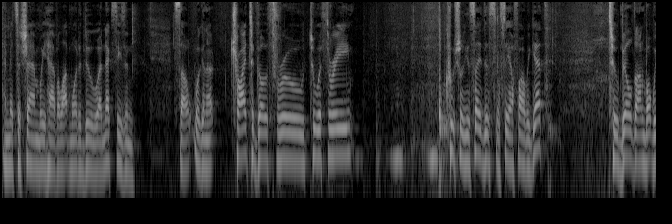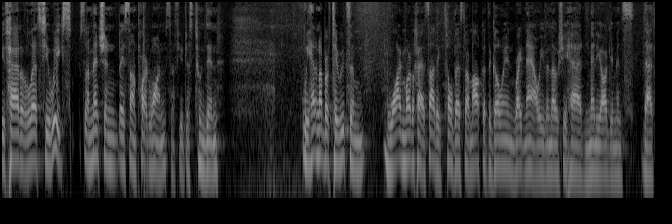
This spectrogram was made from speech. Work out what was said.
and Mitzvah Hashem, we have a lot more to do uh, next season. So we're going to try to go through two or three crucial you say this, we'll see how far we get, to build on what we've had over the last few weeks. So I mentioned based on part one, so if you just tuned in, we had a number of terutzim why Mordechai Tzaddik told Esther Malka to go in right now, even though she had many arguments that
